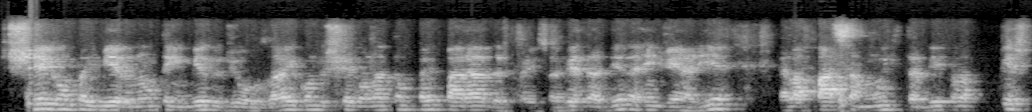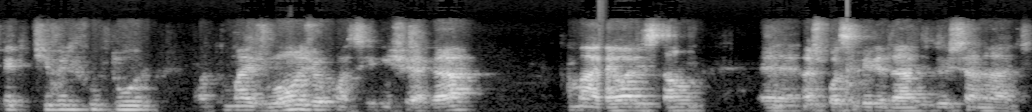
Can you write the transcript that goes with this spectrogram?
chegam primeiro, não têm medo de ousar e quando chegam lá estão preparadas para isso. A verdadeira reengenharia, ela passa muito também pela perspectiva de futuro. Quanto mais longe eu consigo enxergar, maiores são é, as possibilidades dos cenários.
